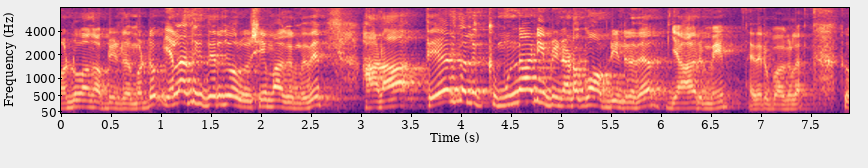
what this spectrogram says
பண்ணுவாங்க அப்படின்றது மட்டும் எல்லாத்துக்கும் தெரிஞ்ச ஒரு விஷயமாக இருந்தது. ஆனால் தேர்தலுக்கு முன்னாடி இப்படி நடக்கும் அப்படின்றத யாருமே எதிர்பார்க்கல. ஸோ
